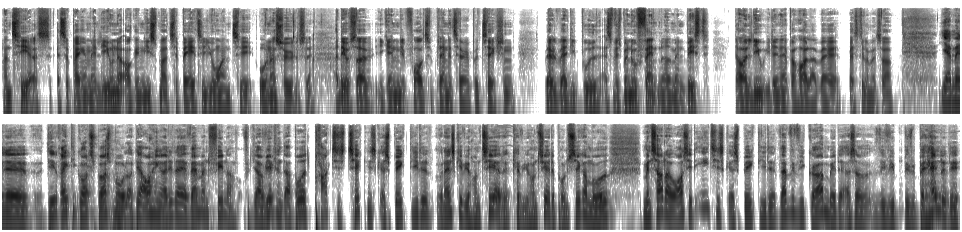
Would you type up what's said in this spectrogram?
håndteres? Altså bringer man levende organismer tilbage til jorden til undersøgelse? Og det er jo så igen i forhold til planetary protection. Hvad vil være dit bud? Altså hvis man nu fandt noget, man vidste, der var liv i den her beholder, hvad, hvad stiller man så? Jamen, øh, det er et rigtig godt spørgsmål, og det afhænger lidt af, hvad man finder. Fordi der er virkelig der er både et praktisk-teknisk aspekt i det. Hvordan skal vi håndtere det? Kan vi håndtere det på en sikker måde? Men så er der jo også et etisk aspekt i det. Hvad vil vi gøre med det? Altså, vil vi, vil vi behandle det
